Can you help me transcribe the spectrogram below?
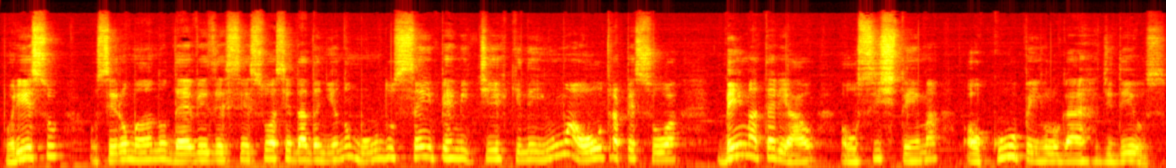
Por isso, o ser humano deve exercer sua cidadania no mundo sem permitir que nenhuma outra pessoa bem material ou sistema ocupem o lugar de Deus.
